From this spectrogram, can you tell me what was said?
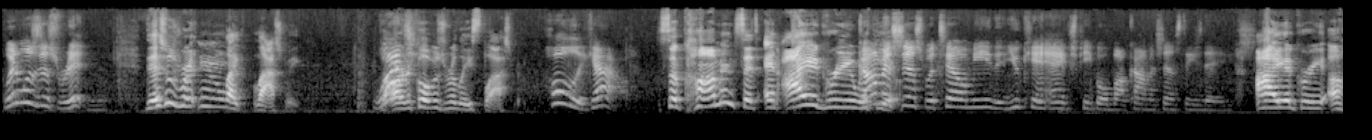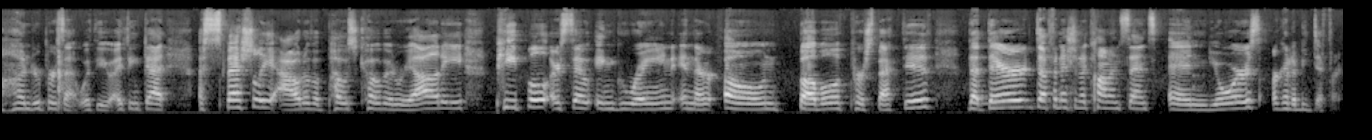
when was this written? This was written like last week. What? The article was released last week. Holy cow! So common sense, and I agree with common you. sense would tell me that you can't ask people about common sense these days. I agree a hundred percent with you. I think that especially out of a post-COVID reality, people are so ingrained in their own bubble of perspective that their definition of common sense and yours are going to be different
